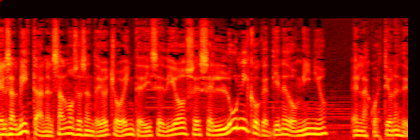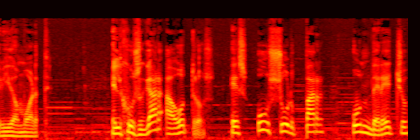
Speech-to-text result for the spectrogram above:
El salmista en el Salmo 68.20 dice, Dios es el único que tiene dominio en las cuestiones de vida o muerte. El juzgar a otros es usurpar un derecho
